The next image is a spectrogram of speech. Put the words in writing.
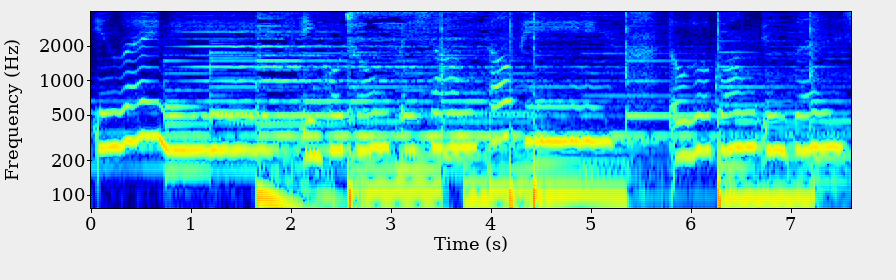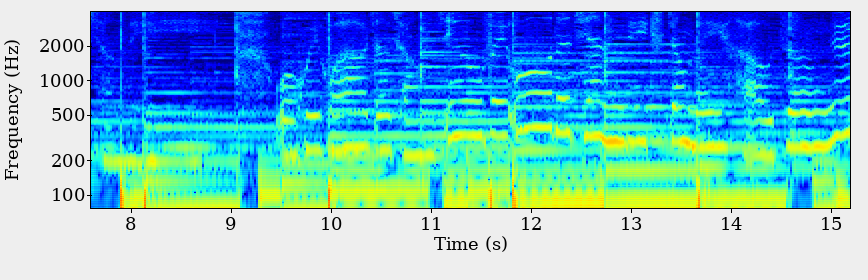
因为你。萤火虫飞向草坪，抖落光晕奔向你。我会画这场景如飞舞的铅笔，将美好赠予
